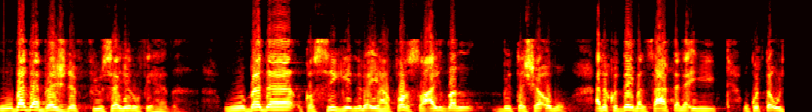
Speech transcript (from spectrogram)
وبدأ بريجنيف يسايره في هذا. وبدأ كوسيجن لاقيها فرصة أيضا بتشاؤمه. أنا كنت دايما ساعات ألاقيه وكنت أقول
